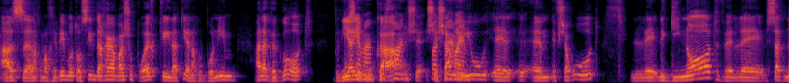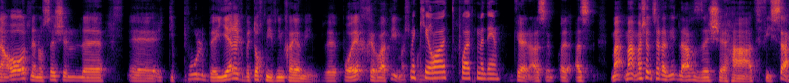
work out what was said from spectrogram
אז אנחנו מרחיבים אותו, עושים דרך אגב משהו פרויקט קהילתי, אנחנו בונים על הגגות בנייה ירוקה, נכון, ששם יהיו אה, אה, אפשרות לגינות ולסדנאות לנושא של אה, אה, טיפול בירק בתוך מבנים קיימים. זה פרויקט חברתי. מכירות, פרויקט מדהים. כן, אז, אז מה, מה, מה שאני רוצה להגיד לך זה שהתפיסה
